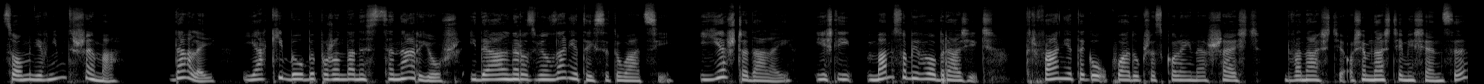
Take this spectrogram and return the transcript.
co mnie w nim trzyma. Dalej, jaki byłby pożądany scenariusz, idealne rozwiązanie tej sytuacji. I jeszcze dalej, jeśli mam sobie wyobrazić trwanie tego układu przez kolejne 6, 12, 18 miesięcy,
